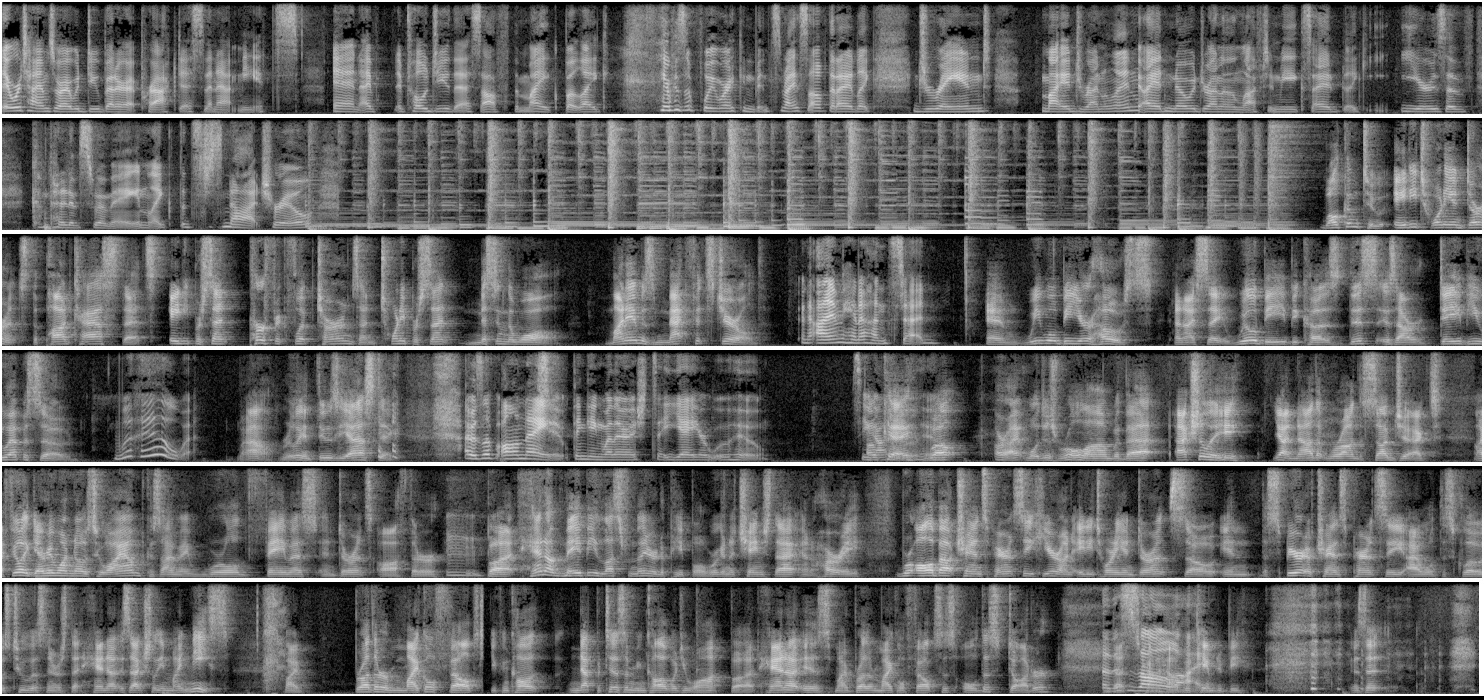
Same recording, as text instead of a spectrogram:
there were times where I would do better at practice than at meets. And I've, I've told you this off the mic, but like there was a point where I convinced myself that I had like drained my adrenaline. I had no adrenaline left in me because I had like years of competitive swimming, and like that's just not true. Welcome to 80 20 Endurance, the podcast that's 80% perfect flip turns and 20% missing the wall. My name is Matt Fitzgerald. And I'm Hannah Hunstead. And we will be your hosts. And I say will be because this is our debut episode. Woohoo! Wow, really enthusiastic. I was up all night thinking whether I should say yay or woohoo. So okay, well, all right, we'll just roll on with that. Actually, yeah, now that we're on the subject, I feel like everyone knows who I am because I'm a world famous endurance author. Mm. But Hannah may be less familiar to people. We're going to change that in a hurry. We're all about transparency here on 8020 Endurance. So, in the spirit of transparency, I will disclose to listeners that Hannah is actually my niece. My brother, Michael Phelps, you can call it nepotism, you can call it what you want, but Hannah is my brother Michael Phelps's oldest daughter. Oh, this That's is all how lie. we came to be. Is it?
